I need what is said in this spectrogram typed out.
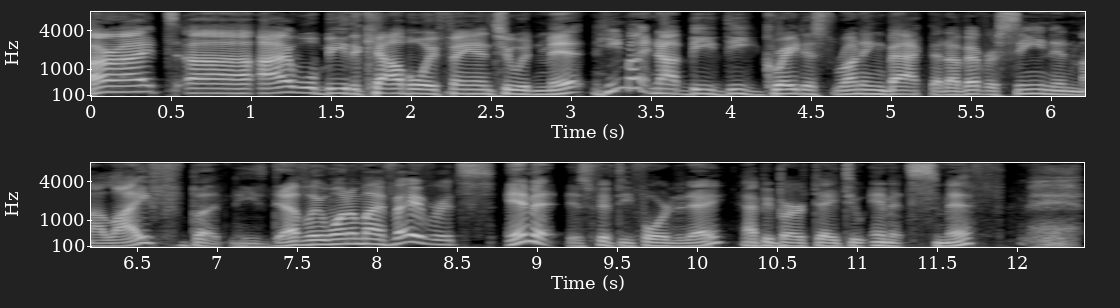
All right. Uh, I will be the Cowboy fan to admit he might not be the greatest running back that I've ever seen in my life, but he's definitely one of my favorites. Emmitt is 54 today. Happy birthday to Emmitt Smith. Man.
